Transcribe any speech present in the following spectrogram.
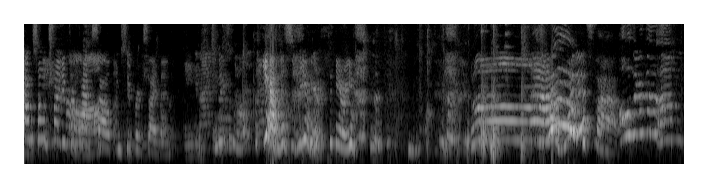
I'm so excited for Pack South. I'm super excited. Do you need some help? Yeah, this is here. Here we go. oh, what is that? Oh, they're the um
